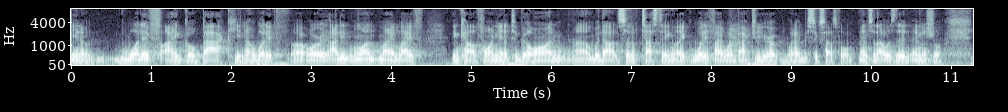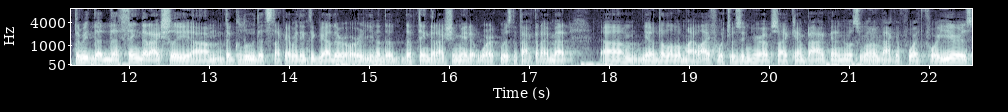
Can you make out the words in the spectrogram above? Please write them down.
you know, what if I go back? You know, what if, or, or I didn't want my life in California to go on uh, without sort of testing, like, what if I went back to Europe? Would I be successful? And so that was the initial. The re- the, the thing that actually, um, the glue that stuck everything together, or you know, the the thing that actually made it work was the fact that I met, um, you know, the love of my life, which was in Europe. So I came back and was going back and forth for years.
